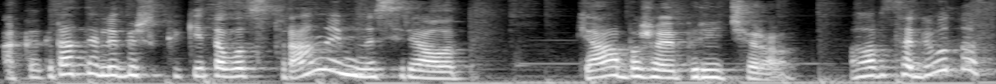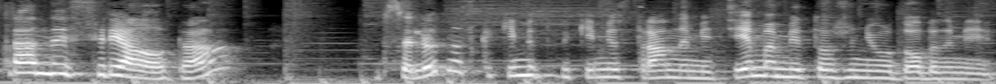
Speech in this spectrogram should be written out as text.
А когда ты любишь какие-то вот странные именно сериалы, я обожаю Притчера. Абсолютно странный сериал, да? Абсолютно с какими-то такими странными темами, тоже неудобными.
